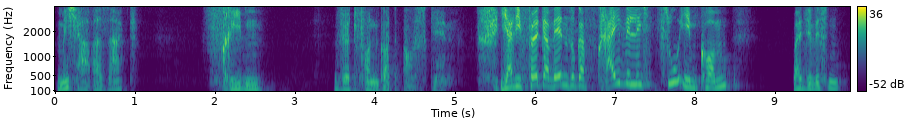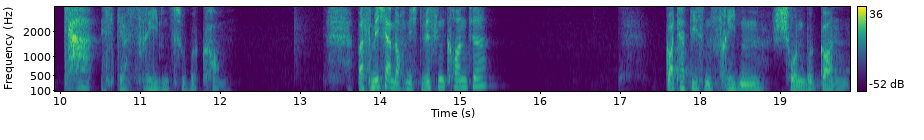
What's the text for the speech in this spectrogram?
Mich aber sagt, Frieden wird von Gott ausgehen. Ja, die Völker werden sogar freiwillig zu ihm kommen, weil sie wissen, da ist der Frieden zu bekommen. Was Micha noch nicht wissen konnte, Gott hat diesen Frieden schon begonnen.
